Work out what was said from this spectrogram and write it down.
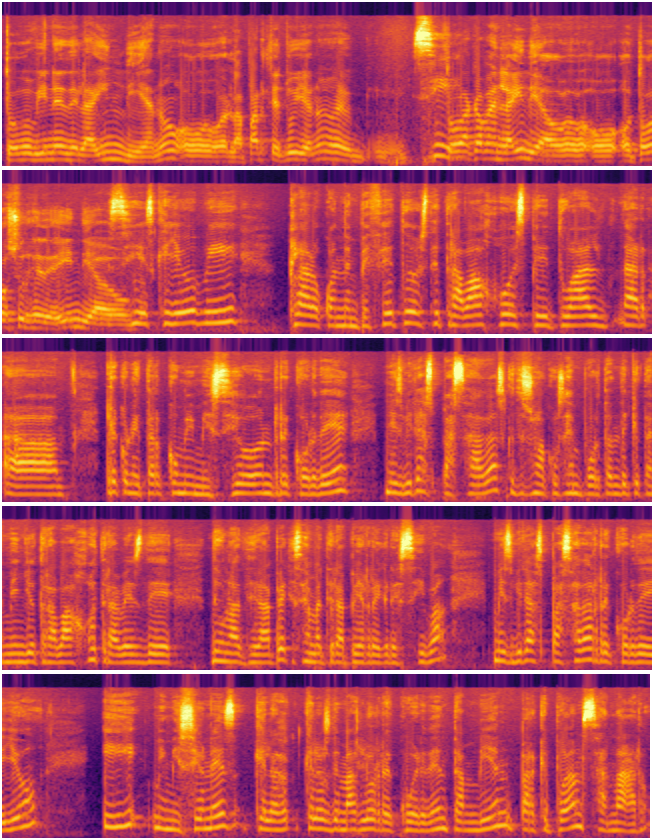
todo viene de la India, ¿no? O la parte tuya, ¿no? Eh, todo acaba en la India, o, todo surge de India. Sí, es que yo vi claro, cuando empecé todo este trabajo espiritual, a, reconectar con mi misión, recordé mis vidas pasadas, que esto es una cosa importante que también yo trabajo a través de, de una terapia que se llama terapia regresiva. Mis vidas pasadas recordé yo y mi misión es que, que, los demás lo recuerden también para que puedan sanar,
